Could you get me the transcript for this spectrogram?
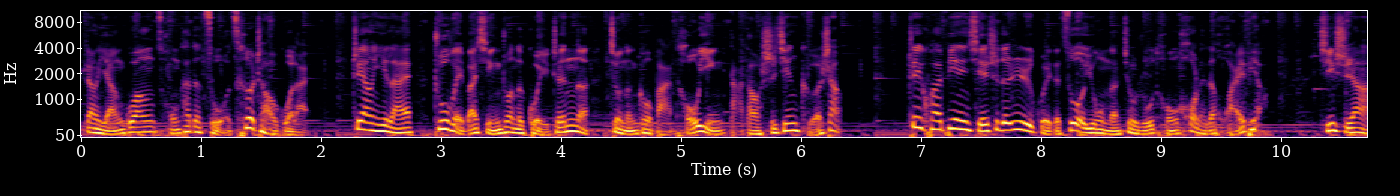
让阳光从它的左侧照过来。这样一来，猪尾巴形状的鬼针呢，就能够把投影打到时间格上。这块便携式的日晷的作用呢，就如同后来的怀表。其实啊，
